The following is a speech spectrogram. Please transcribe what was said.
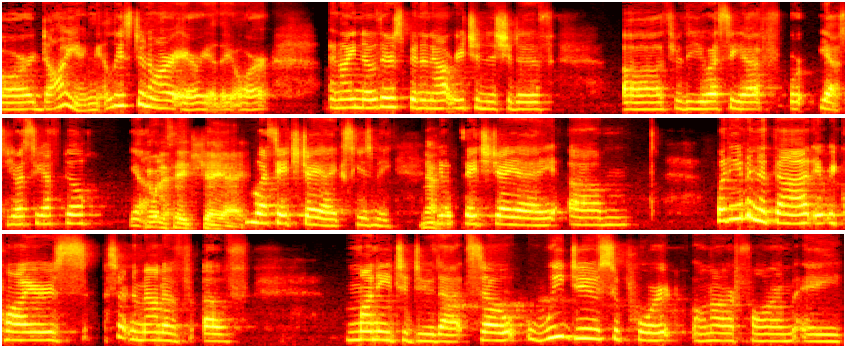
are dying at least in our area they are. And i know there's been an outreach initiative uh, through the uscf or yes uscf bill yeah. USHJA. USHJA, excuse me. Yeah. USHJA. Um, but even at that, it requires a certain amount of, of money to do that. So we do support on our farm a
